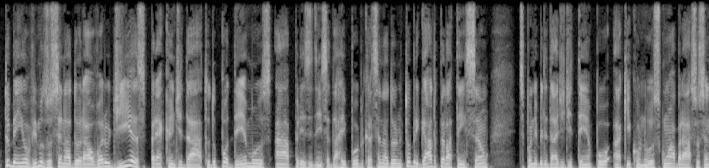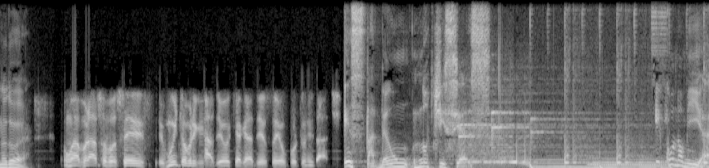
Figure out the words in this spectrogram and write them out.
Muito bem, ouvimos o senador Álvaro Dias, pré-candidato do Podemos à presidência da República. Senador, muito obrigado pela atenção, disponibilidade de tempo aqui conosco. Um abraço, senador. Um abraço a vocês, muito obrigado. Eu que agradeço a oportunidade. Estadão Notícias. Economia.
